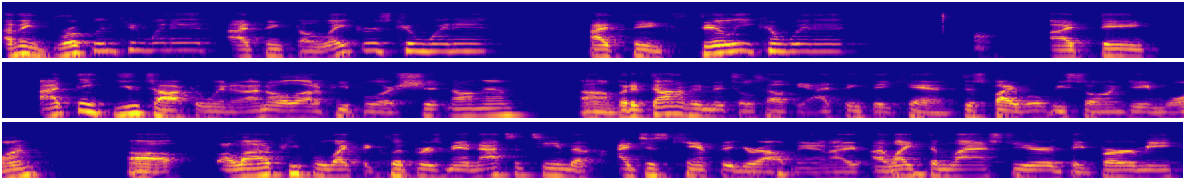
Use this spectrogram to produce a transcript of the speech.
I think Brooklyn can win it. I think the Lakers can win it. I think Philly can win it. I think I think Utah can win it. I know a lot of people are shitting on them, um, but if Donovan Mitchell's healthy, I think they can, despite what we saw in Game One. Uh, a lot of people like the Clippers, man. That's a team that I just can't figure out, man. I, I liked them last year. They burn me.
